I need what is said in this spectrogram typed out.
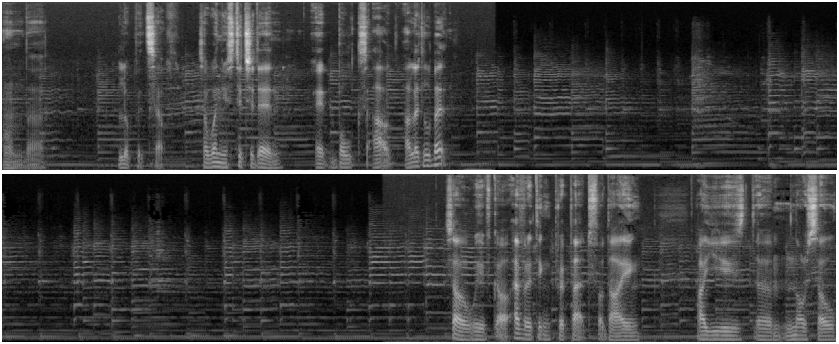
on the loop itself. So when you stitch it in it bulks out a little bit so we've got everything prepared for dyeing I used um, Norsol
